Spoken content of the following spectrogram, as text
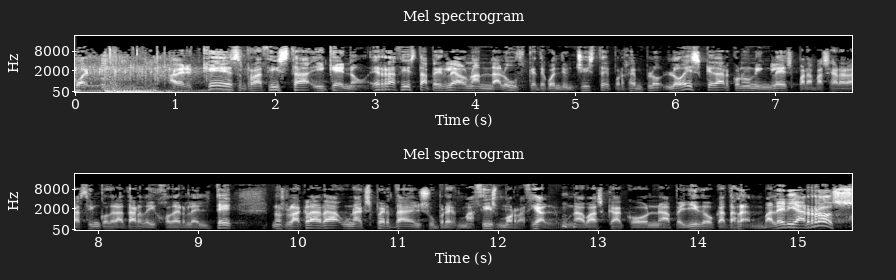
Bueno, a ver, ¿qué es racista y qué no? ¿Es racista pedirle a un andaluz que te cuente un chiste, por ejemplo? ¿Lo es quedar con un inglés para pasear a las 5 de la tarde y joderle el té? Nos lo aclara una experta en supremacismo racial, una vasca con apellido catalán, Valeria Ross.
